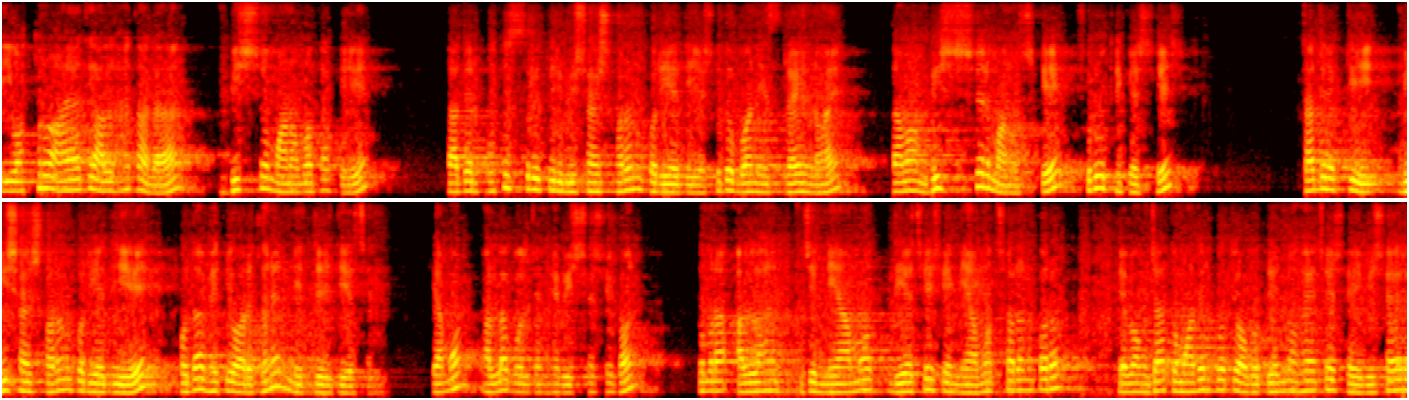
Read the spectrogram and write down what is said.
এই অত্র আয়াতে আল্লাহ তাআলা বিশ্ব মানবতাকে তাদের প্রতিশ্রুতির বিষয় স্মরণ করিয়ে দিয়ে শুধু বন ইসরায়েল নয় তাম বিশ্বের মানুষকে শুরু থেকে শেষ তাদের একটি বিষয় স্মরণ করিয়ে দিয়ে খোদাভীতি অর্জনের নির্দেশ দিয়েছেন। কেমন? আল্লাহ বলছেন, হে বিশ্বাসীগণ, তোমরা আল্লাহ যে নিয়ামত দিয়েছে, সেই নিয়ামত স্মরণ করো এবং যা তোমাদের প্রতি অবতীর্ণ হয়েছে, সেই বিষয়ে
